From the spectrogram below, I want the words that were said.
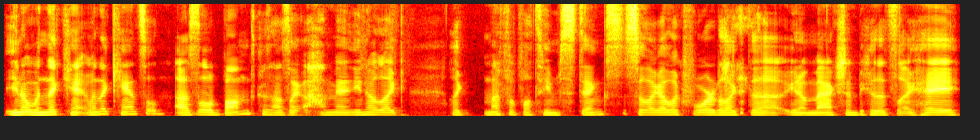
you know when they can when they canceled, I was a little bummed because I was like, oh man, you know like like my football team stinks. So like I look forward to like the you know Maction because it's like hey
